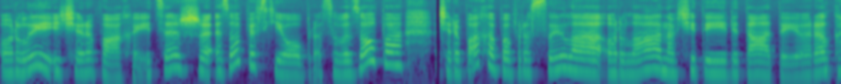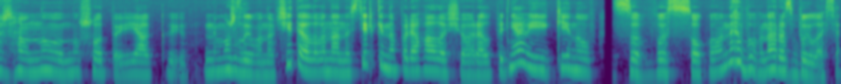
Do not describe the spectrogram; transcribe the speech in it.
орли і черепахи. І це ж езопівський образ. В Езопа черепаха попросила орла навчити її літати. І Орел каже: ну ну що ти, як неможливо навчити, але вона настільки наполягала, що Орел підняв її, кинув з високого неба, вона розбилася.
